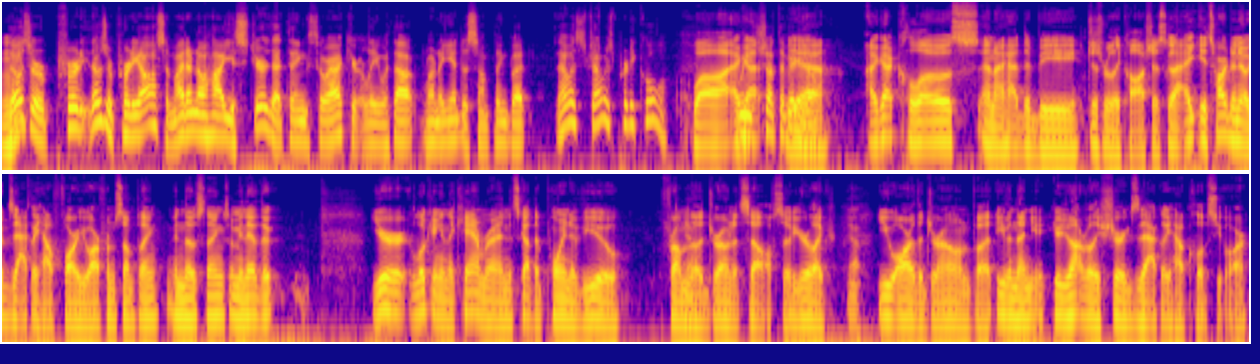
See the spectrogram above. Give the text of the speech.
Mm-hmm. Those are pretty. Those are pretty awesome. I don't know how you steered that thing so accurately without running into something, but that was that was pretty cool. Well, I got shut the video. Yeah, I got close, and I had to be just really cautious because it's hard to know exactly how far you are from something in those things. I mean, they have the you're looking in the camera, and it's got the point of view from the drone itself. So you're like, Yeah. you are the drone, but even then, you, you're not really sure exactly how close you are.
